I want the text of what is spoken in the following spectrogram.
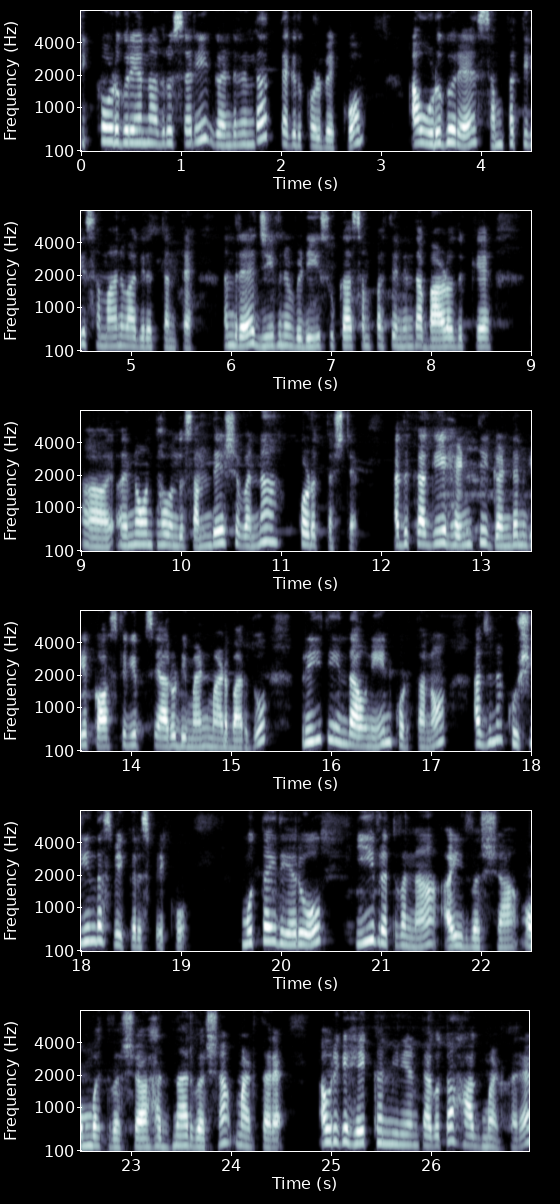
ಚಿಕ್ಕ ಉಡುಗೊರೆಯನ್ನಾದ್ರೂ ಸರಿ ಗಂಡನಿಂದ ತೆಗೆದುಕೊಳ್ಬೇಕು. ಆ ಉಡುಗೊರೆ ಸಂಪತ್ತಿಗೆ ಸಮಾನವಾಗಿರುತ್ತಂತೆ. ಅಂದ್ರೆ ಜೀವನವಿಡೀ ಸುಖ, ಸಂಪತ್ತಿನಿಂದ ಬಾಳೋದಕ್ಕೆ ಅನ್ನುವಂತಹ ಒಂದು ಸಂದೇಶವನ್ನ ಕೊಡುತ್ತಷ್ಟೆ. ಅದಕ್ಕಾಗಿ ಹೆಂಡತಿ ಗಂಡನಿಗೆ ಕಾಸ್ಟ್ಲಿ ಗಿಫ್ಟ್ಸ್ ಯಾರು ಡಿಮ್ಯಾಂಡ್ ಮಾಡಬಾರ್ದು. ಪ್ರೀತಿಯಿಂದ ಅವನು ಏನ್ ಕೊಡ್ತಾನೋ ಅದನ್ನ ಖುಷಿಯಿಂದ ಸ್ವೀಕರಿಸ್ಬೇಕು. ಮುತ್ತೈದೆಯರು ಈ ವ್ರತವನ್ನ ಐದು ವರ್ಷ, ಒಂಬತ್ತು ವರ್ಷ, ಹದಿನಾರು ವರ್ಷ ಮಾಡ್ತಾರೆ. ಅವರಿಗೆ ಹೇಗ್ ಕನ್ವೀನಿಯಂಟ್ ಆಗುತ್ತೋ ಹಾಗೆ ಮಾಡ್ತಾರೆ.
